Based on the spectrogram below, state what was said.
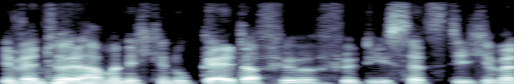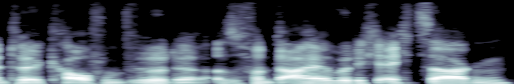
eventuell haben wir nicht genug Geld dafür, für die Sets, die ich eventuell kaufen würde. Also von daher würde ich echt sagen,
